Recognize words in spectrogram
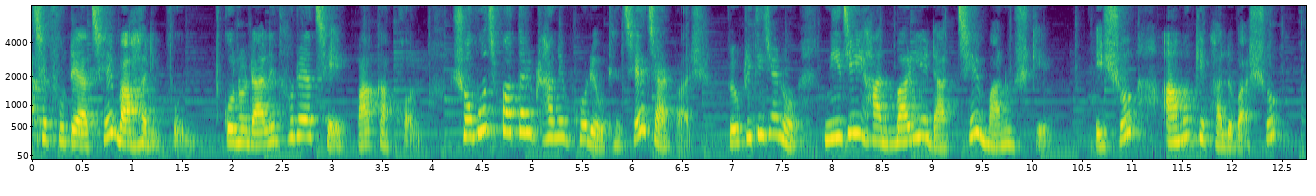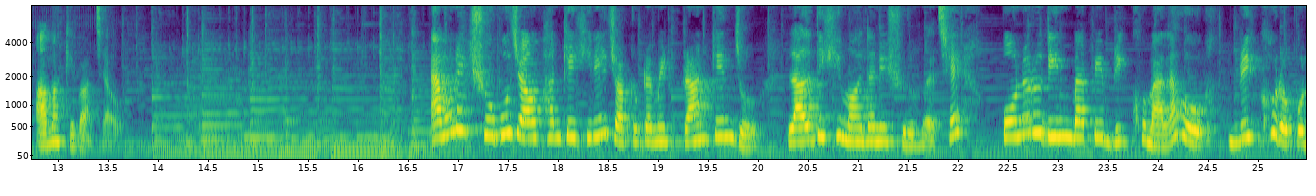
গাছে ফুটে আছে বাহারি ফুল। কোনো ডালে ধরে আছে পাকা ফল। সবুজ পাতার ঘ্রাণে ভরে উঠেছে চারপাশ। প্রকৃতি যেন নিজেই হাত বাড়িয়ে ডাকছে মানুষকে। এসো, আমাকে ভালোবাসো, আমাকে বাঁচাও। এমন এক সবুজ আহ্বানকে ঘিরে চট্টগ্রামের প্রাণকেন্দ্র লালদিঘি ময়দানে শুরু হয়েছে পনেরো দিনব্যাপী বৃক্ষ মেলা ও বৃক্ষরোপণ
